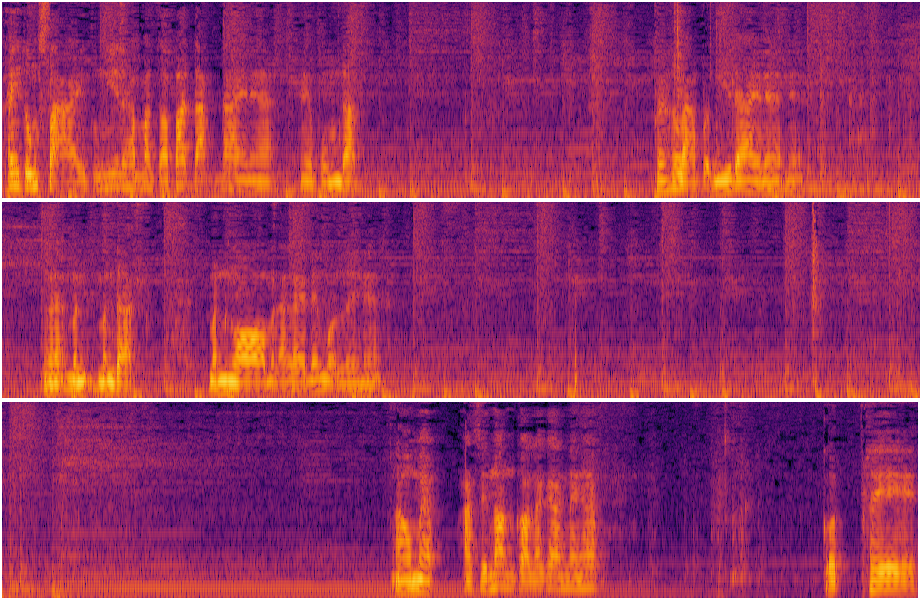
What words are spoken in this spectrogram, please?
ไอ้ตรงสายตรงนี้นะครับ มันสามารถดัดได้นะฮะเนี่ยผมดัดไปข้างหลังแบบนี้ได้นะฮะเนี่ยนะมันมันดัดมันงอมันอะไรได้หมดเลยเนี่ย เอาแมปอาร์เซนอลก่อนแล้วกันนะครับ กดเพลย์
